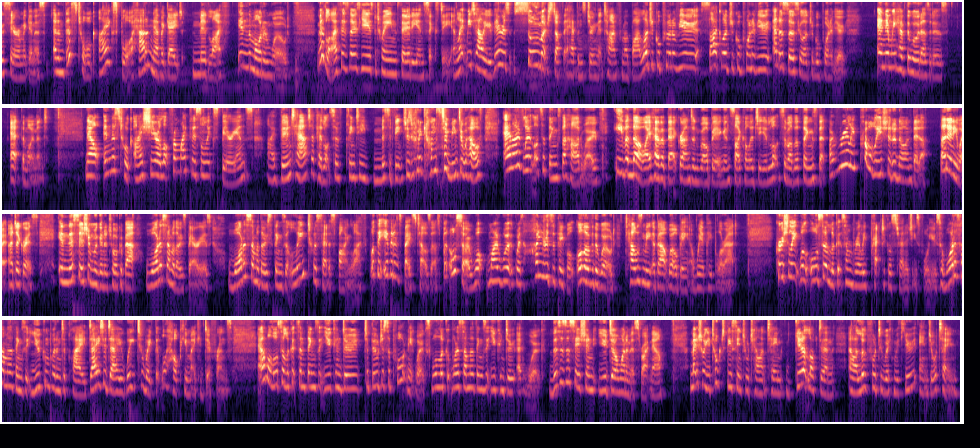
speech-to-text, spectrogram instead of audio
is Sarah McGuinness, and in this talk, I explore how to navigate midlife in the modern world. Midlife is those years between 30 and 60, and let me tell you, there is so much stuff that happens during that time from a biological point of view, psychological point of view, and a sociological point of view. And then we have the world as it is at the moment. Now, in this talk, I share a lot from my personal experience. I've burnt out, I've had lots of plenty misadventures when it comes to mental health, and I've learnt lots of things the hard way, even though I have a background in well-being and psychology and lots of other things that I really probably should have known better. But anyway, I digress. In this session, we're going to talk about what are some of those barriers, what are some of those things that lead to a satisfying life, what the evidence base tells us, but also what my work with hundreds of people all over the world tells me about well-being and where people are at. Crucially, we'll also look at some really practical strategies for you. So, what are some of the things that you can put into play day to day, week to week that will help you make a difference? And we'll also look at some things that you can do to build your support networks. We'll look at what are some of the things that you can do at work. This is a session you don't want to miss right now. Make sure you talk to the Essential Talent team, get it locked in, and I look forward to working with you and your team.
